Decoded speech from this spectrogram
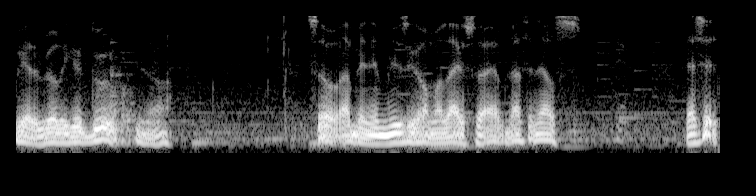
we had a really good group, you know. So I've been in music all my life, so I have nothing else. That's it.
